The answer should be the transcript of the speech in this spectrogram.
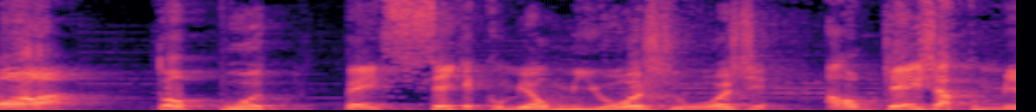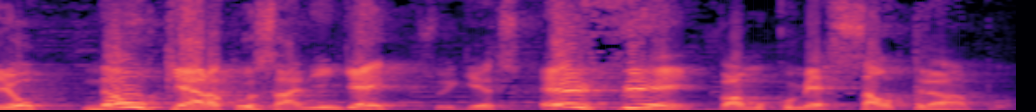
Ó, oh, tô puto. Pensei que ia comer um miojo hoje. Alguém já comeu? Não quero acusar ninguém, suiguetos. Enfim, vamos começar o trampo.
